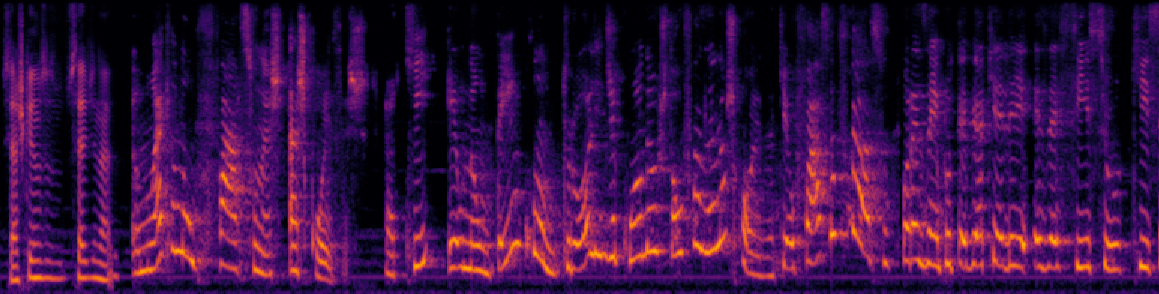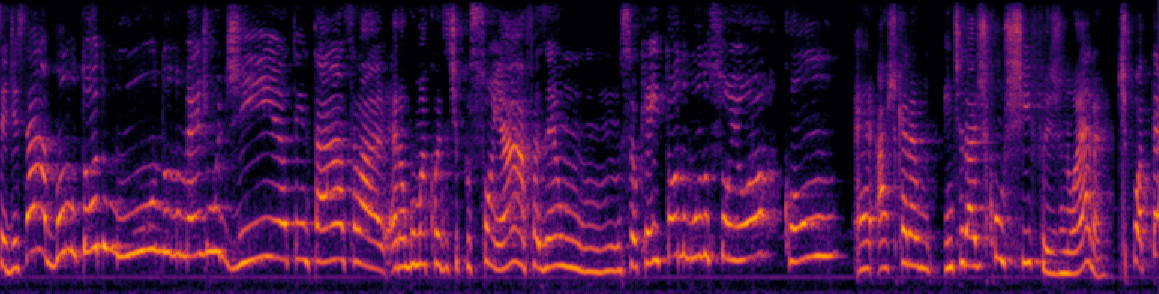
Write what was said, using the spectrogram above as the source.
Você acha que não serve de nada. Eu, não é que eu não faço nas, as coisas. É que eu não tenho controle de quando eu estou fazendo as coisas. Que eu faço, eu faço. Por exemplo, teve aquele exercício que você disse: ah, vamos todo mundo no mesmo dia tentar, sei lá, era alguma coisa tipo sonhar, fazer um não sei o quê, e todo mundo sonhou com. é, acho que era entidades com chifres, não era? Tipo, até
